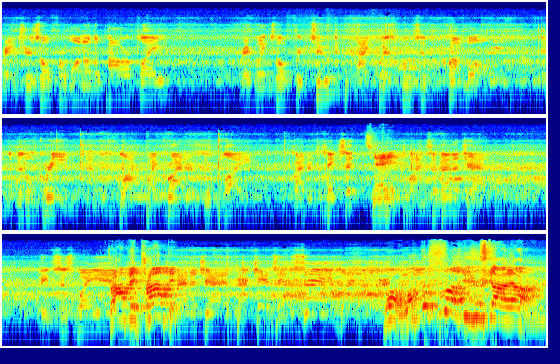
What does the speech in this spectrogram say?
Rangers 0 for 1 on the power play. Red Wings 0 for 2. Nyquist moves it to Kronwall. In the middle, Green. That was blocked by Kreider. Good play. Kreider takes it. Stay. Finds Zibanejad. Weaves his way in. Drop it, drop it. Zibanejad backhands it. Saved by Howard. Whoa, what the fuck is this guy on?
